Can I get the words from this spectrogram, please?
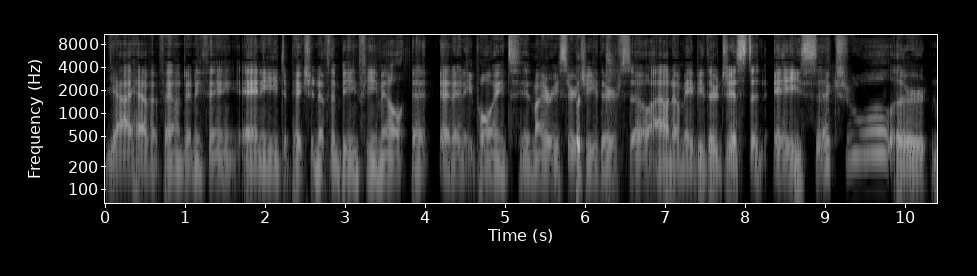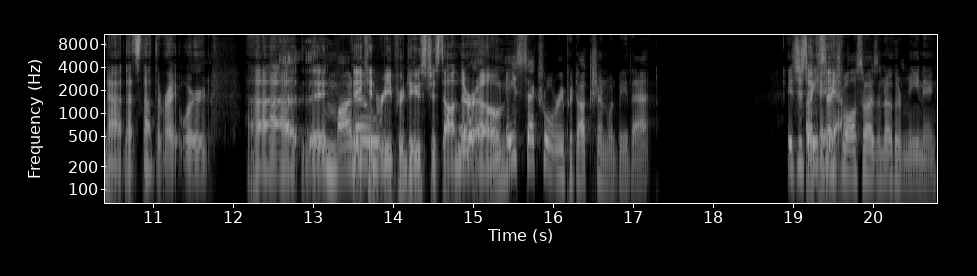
Yeah, I haven't found anything, any depiction of them being female at, at any point in my research But- either. So I don't know. Maybe they're just an asexual, or not. That's not the right word. Uh, they Mono- they can reproduce just on their own. Asexual reproduction would be that. It's just Okay, yeah. asexual also has another meaning.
